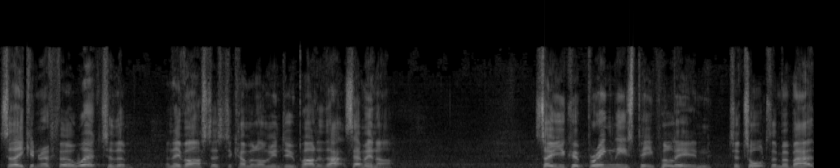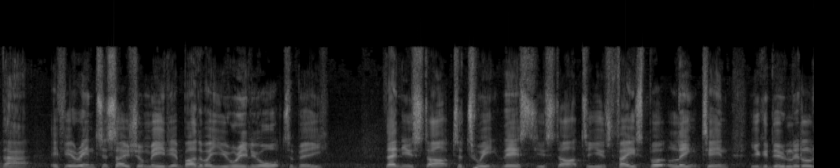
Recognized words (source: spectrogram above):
so they can refer work to them. And they've asked us to come along and do part of that seminar. So you could bring these people in to talk to them about that. If you're into social media, by the way, you really ought to be, Then you start to tweet this, you start to use Facebook, LinkedIn. You could do little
